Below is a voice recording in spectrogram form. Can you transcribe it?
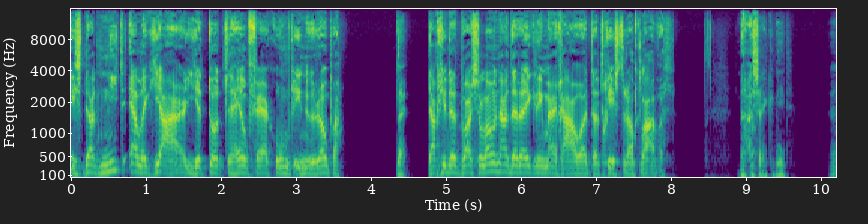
is dat niet elk jaar je tot heel ver komt in Europa. Nee. Dacht je dat Barcelona er rekening mee gehouden had... dat gisteren al klaar was? Nou, zeker niet. Hè?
